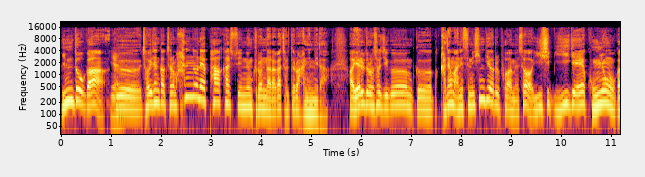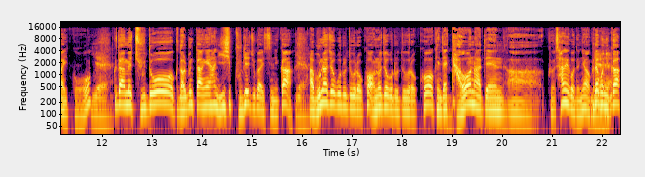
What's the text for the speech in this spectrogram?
인도가 예. 그 저희 생각처럼 한 눈에 파악할 수 있는 그런 나라가 절대로 아닙니다. 아, 예를 들어서 지금 그 가장 많이 쓰는 힌디어를 포함해서 22개의 공용어가 있고, 예. 그 다음에 주도 그 넓은 땅에 한 29개 주가 있으니까 예. 아, 문화적으로도 그렇고 언어적으로도 그렇고 굉장히 음. 다원화된 된, 아, 그 사회거든요. 그러다 네. 보니까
